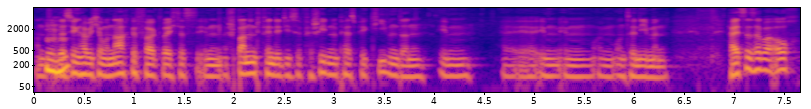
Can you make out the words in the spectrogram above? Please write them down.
Und mhm. deswegen habe ich auch nachgefragt, weil ich das eben spannend finde, diese verschiedenen Perspektiven dann im, äh, im, im, im Unternehmen. Heißt das aber auch,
